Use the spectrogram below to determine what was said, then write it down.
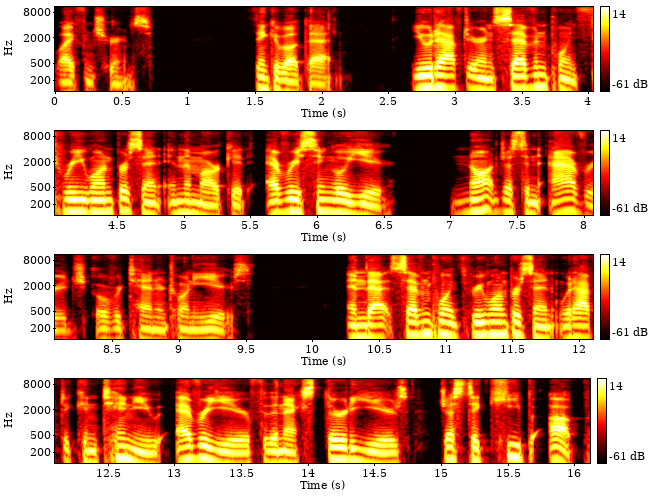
life insurance. Think about that. You would have to earn 7.31% in the market every single year, not just an average over 10 or 20 years. And that 7.31% would have to continue every year for the next 30 years just to keep up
